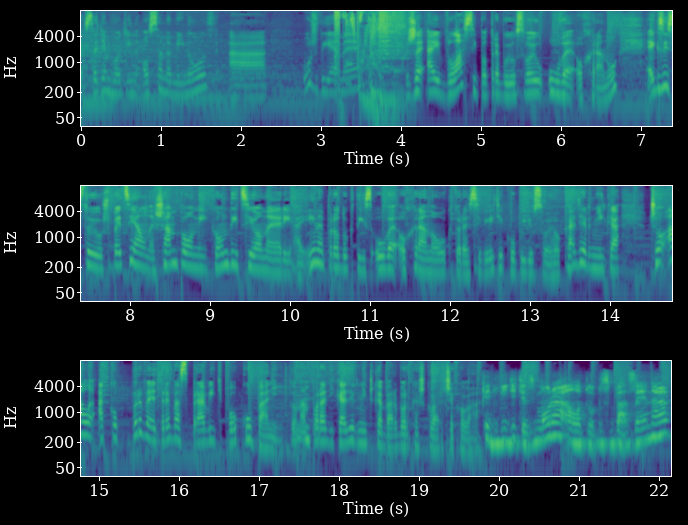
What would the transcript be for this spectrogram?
je 7 hodín 8 minút a už vieme, že aj vlasy potrebujú svoju UV ochranu. Existujú špeciálne šampóny, kondicionéry, aj iné produkty s UV ochranou, ktoré si viete kúpiť u svojho kaderníka. Čo ale ako prvé treba spraviť po kúpaní? To nám poradí kadernička Barborka Škvarčeková. Keď vidíte z mora alebo z bazéna,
